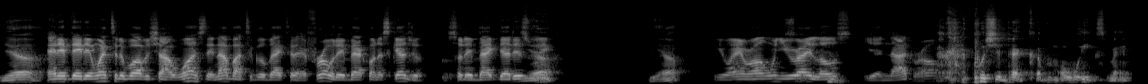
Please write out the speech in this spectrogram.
Yeah. And if they didn't went to the barbershop once, they're not about to go back to that fro. They back on the schedule. So they back there this yeah. week. Yeah. You ain't wrong when you So- right, Los. You're not wrong. I gotta push it back a couple more weeks, man.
